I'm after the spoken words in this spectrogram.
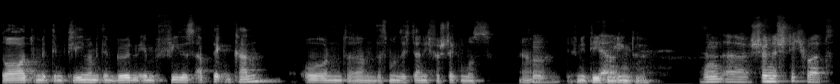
dort mit dem Klima, mit den Böden eben vieles abdecken kann und ähm, dass man sich da nicht verstecken muss. Ja, hm. definitiv ja. im Gegenteil. Das ist ein äh, schönes Stichwort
